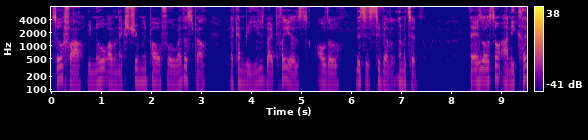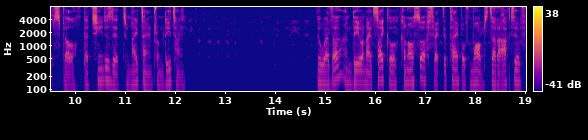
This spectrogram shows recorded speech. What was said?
So far, we know of an extremely powerful weather spell that can be used by players, although this is severely limited. There is also an eclipse spell that changes it to nighttime from daytime. The weather and day or night cycle can also affect the type of mobs that are active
